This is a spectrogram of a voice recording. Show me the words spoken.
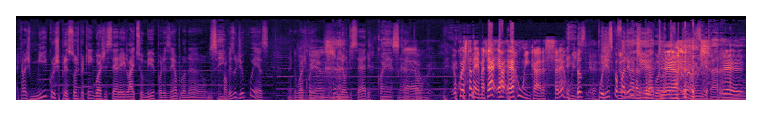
aquelas micro expressões pra quem gosta de série aí, Light to Me, por exemplo, né? Sim. Talvez o Digo conheça. Né? Que eu gosto de ver um milhão de séries. Conheço, né? cara. É, então- eu- Eu conheço também, mas é, é, é ruim, cara. Essa série é ruim. Eu- É. por isso que eu Eu- falei o Cara, tudo, né? É. tudo é ruim, cara. É. Não,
